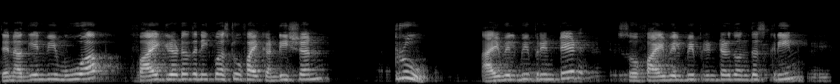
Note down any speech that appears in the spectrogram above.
Then again we move up. 5 greater than equals to 5 condition true. I will be printed so 5 will be printed on the screen.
